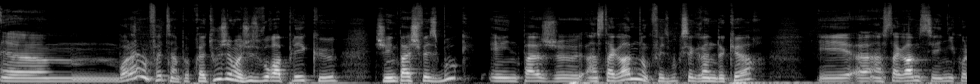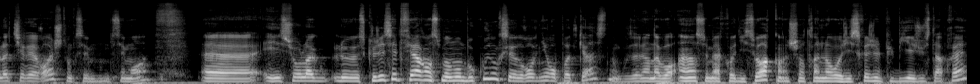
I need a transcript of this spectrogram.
euh, voilà, en fait, c'est à peu près tout. J'aimerais juste vous rappeler que j'ai une page Facebook et une page euh, Instagram. Donc Facebook, c'est Graines de Cœur. Et euh, Instagram, c'est Nicolas-Roche, donc c'est moi. Euh, et sur la, le, ce que j'essaie de faire en ce moment beaucoup, donc c'est de revenir au podcast. Donc vous allez en avoir un ce mercredi soir, quand je suis en train de l'enregistrer, je vais le publier juste après.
